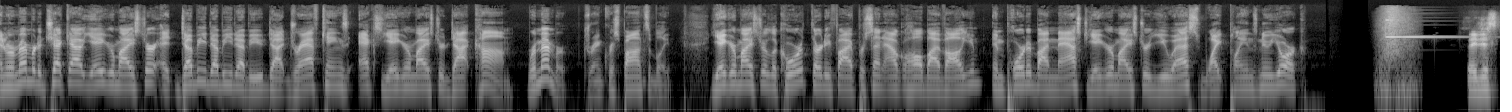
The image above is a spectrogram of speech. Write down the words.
And remember to check out Jägermeister at www.draftkingsxjagermeister.com. Remember, drink responsibly. Jägermeister liqueur, 35% alcohol by volume, imported by Mast Jägermeister US, White Plains, New York. They just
